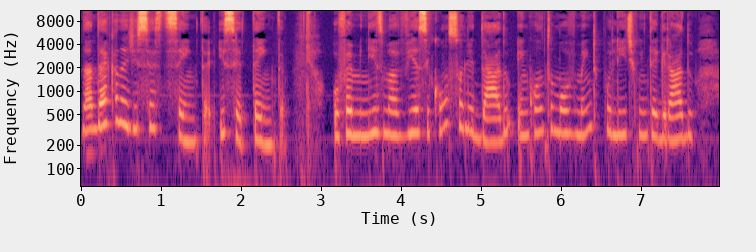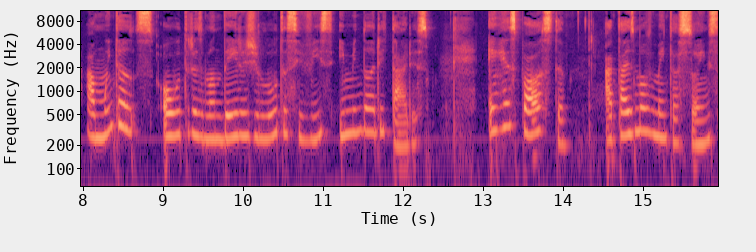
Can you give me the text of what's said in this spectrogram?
Na década de 60 e 70, o feminismo havia se consolidado enquanto movimento político integrado a muitas outras bandeiras de lutas civis e minoritárias. Em resposta, a tais movimentações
